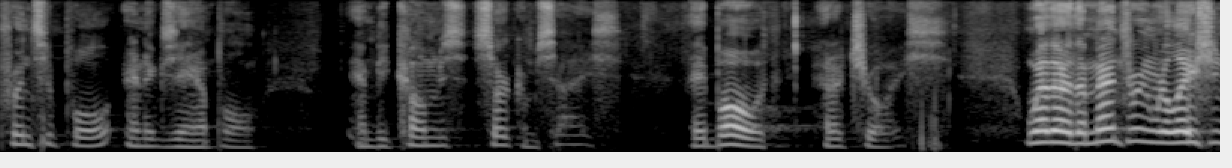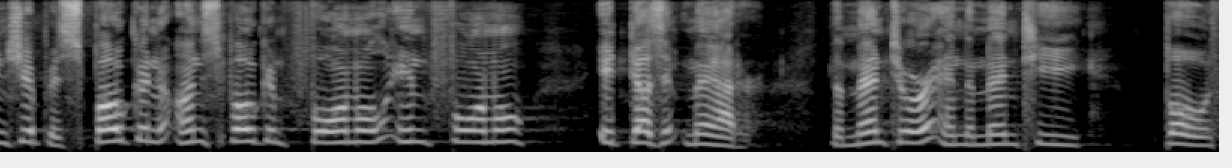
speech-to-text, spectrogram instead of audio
principle and example and becomes circumcised. They both had a choice. Whether the mentoring relationship is spoken, unspoken, formal, informal, it doesn't matter. The mentor and the mentee both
